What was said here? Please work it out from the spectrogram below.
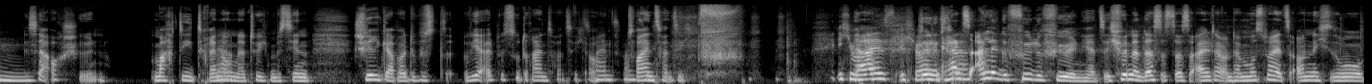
Hm. Ist ja auch schön. Macht die Trennung ja. natürlich ein bisschen schwieriger, aber du bist, wie alt bist du? 23 22. auch? 22. Pff. Ich ja, weiß, ich weiß. Du kannst ja. alle Gefühle fühlen jetzt. Ich finde, das ist das Alter und da muss man jetzt auch nicht so,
